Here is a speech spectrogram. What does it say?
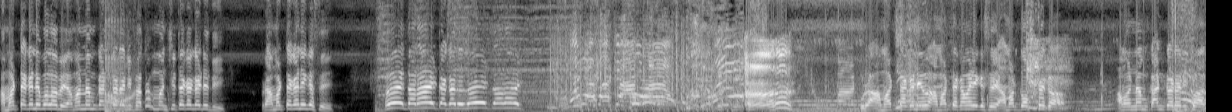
আমার টাকা নিয়ে বলাবে আমার নাম কান কাটা রিফাত আমি মানছি টাকা কেটে দি। ওরা আমার টাকা নিয়ে গেছে। এই দাঁড়াই টাকা দে এই দাঁড়াই। ওরা আমার টাকা নিয়ে আমার টাকা মেরে গেছে আমার দশ টাকা। আমার নাম কান কাটা রিফাত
